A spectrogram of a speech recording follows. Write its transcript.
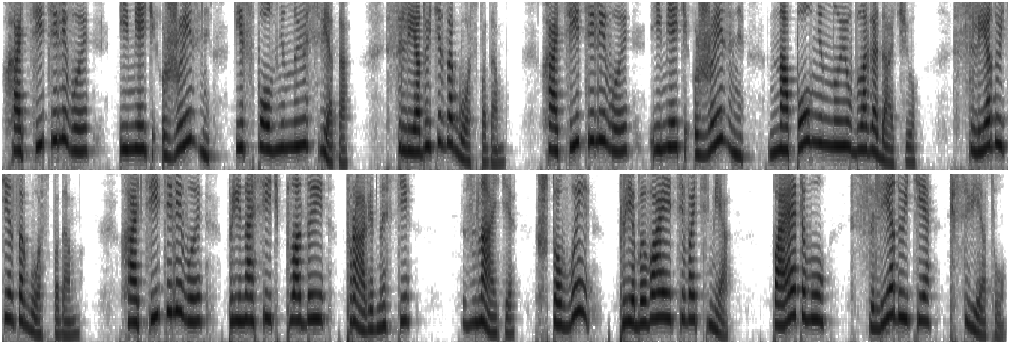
Хотите ли вы иметь жизнь, исполненную света? Следуйте за Господом. Хотите ли вы иметь жизнь, наполненную благодатью? Следуйте за Господом. Хотите ли вы приносить плоды праведности? Знайте, что вы пребываете во тьме, поэтому следуйте к свету.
